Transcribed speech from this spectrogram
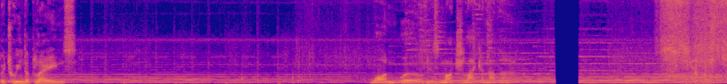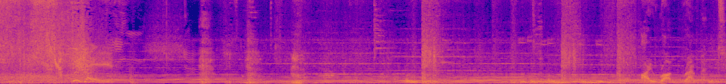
Between the planes. One world is much like another. Run rampant.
